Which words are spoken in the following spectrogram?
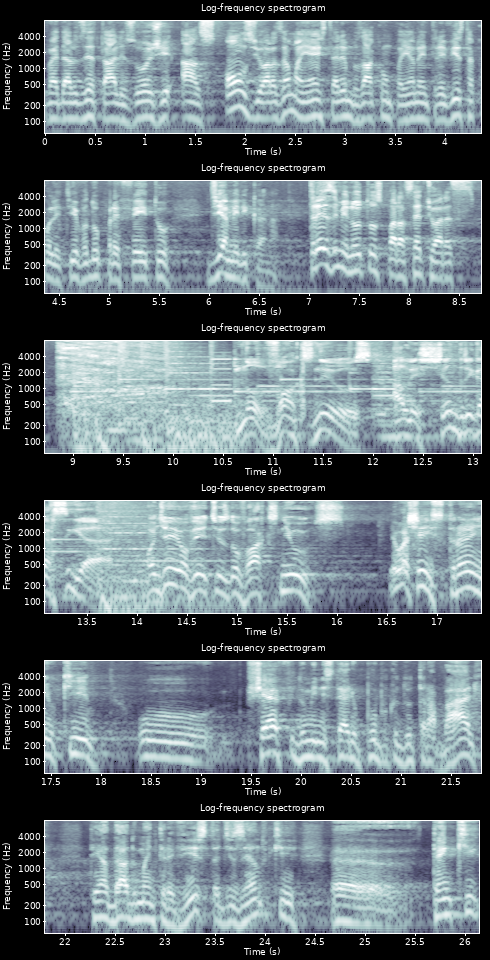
vai dar os detalhes hoje às 11 horas da manhã. Estaremos lá acompanhando a entrevista coletiva do prefeito de Americana. 13 minutos para 7 horas. No Vox News, Alexandre Garcia. Bom dia, ouvintes do Vox News. Eu achei estranho que o chefe do Ministério Público do Trabalho tenha dado uma entrevista dizendo que uh, tem que,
